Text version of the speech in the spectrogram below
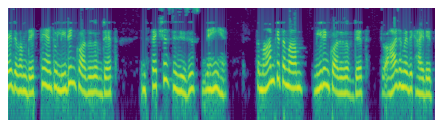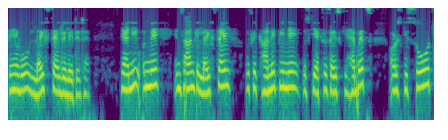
میں جب ہم دیکھتے ہیں تو leading cause of death infectious disease نہیں ہے تمام کے تمام لیڈنگ کاز آف ڈیتھ جو آج ہمیں دکھائی دیتے ہیں وہ لائف اسٹائل ریلیٹڈ ہے یعنی ان میں انسان کے لائف اسٹائل اس کے کھانے پینے اس کی ایکسرسائز کی کی ہیبٹس اور اس سوچ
